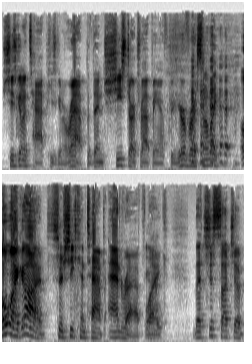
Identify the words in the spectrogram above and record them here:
She's gonna tap, he's gonna rap, but then she starts rapping after your verse, and I'm like, "Oh my god!" So she can tap and rap. Like, that's just such a,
